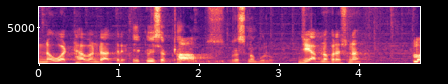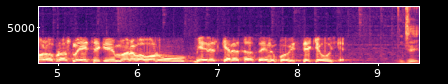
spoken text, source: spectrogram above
નવ અઠ્ઠાવન રાત્રે. એકવીસ અઠ્ઠાવન. પ્રશ્ન બોલો. જી આપનો પ્રશ્ન? મારો પ્રશ્ન એ છે કે મારા બાબાનું મેરેજ ક્યારે થશે? એનું ભવિષ્ય કેવું છે? જી.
